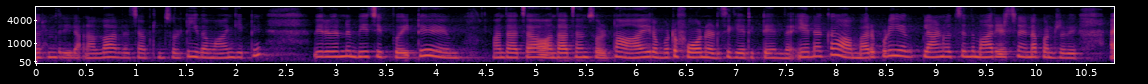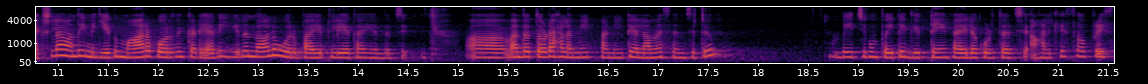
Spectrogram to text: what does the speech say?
அலமதுல்லா நல்லா இருந்துச்சு அப்படின்னு சொல்லிட்டு இதை வாங்கிட்டு விறுவிறுன்னு பீச்சுக்கு போயிட்டு வந்தாச்சா வந்தாச்சான்னு சொல்லிட்டு ஆயிரம் மட்டும் ஃபோன் அடித்து கேட்டுக்கிட்டே இருந்தேன். ஏன்னாக்கா மறுபடியும் பிளான் வச்சிருந்து மாறிடுச்சுன்னா என்ன பண்ணுறது ஆக்சுவலாக வந்து இன்றைக்கி எதுவும் மாற போகிறதும் கிடையாது. இருந்தாலும் ஒரு பயத்துலேயே தான் இருந்துச்சு. வந்ததோட ஹலை மீட் பண்ணிவிட்டு எல்லாமே செஞ்சுட்டு பீச்சுக்கும் போயிட்டு கிஃப்ட்டையும் கையில் கொடுத்தாச்சு. ஆளுக்கே சர்ப்ரைஸ்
